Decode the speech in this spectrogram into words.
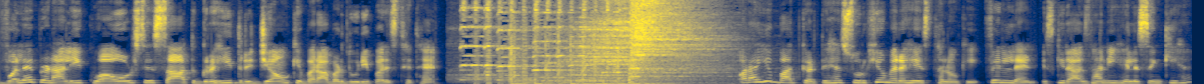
वलय प्रणाली क्वाओर से सात ग्रही त्रिज्याओं के बराबर दूरी पर स्थित है। और आइए बात करते हैं सुर्खियों में रहे स्थलों की। फिनलैंड, इसकी राजधानी हेलसिंकी है।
